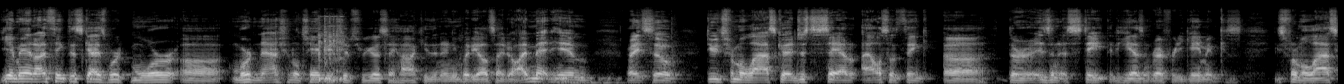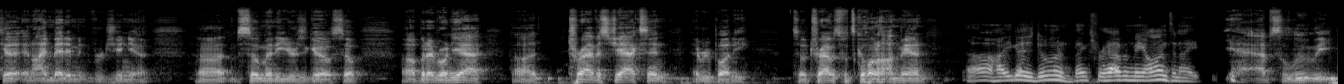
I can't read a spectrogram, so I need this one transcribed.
Yeah, man, I think this guy's worked more uh more national championships for USA Hockey than anybody else I know. I met him, right? So, dude's from Alaska. Just to say, I, I also think uh there isn't a state that he hasn't refereed a game in because he's from Alaska, and I met him in Virginia uh, so many years ago. So, uh, but everyone, yeah, uh, Travis Jackson, everybody. So, Travis, what's going on, man? Uh, how you guys doing? Thanks for having me on tonight. Yeah, absolutely.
